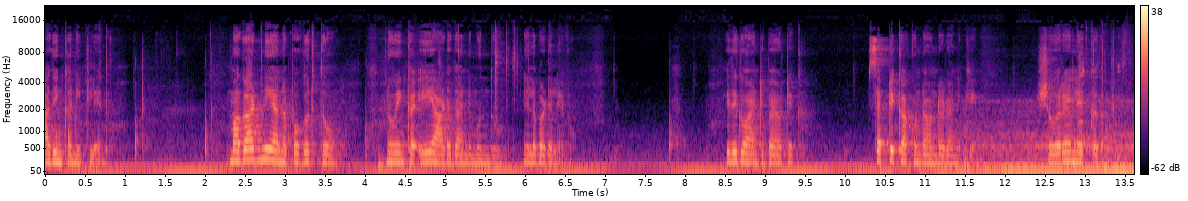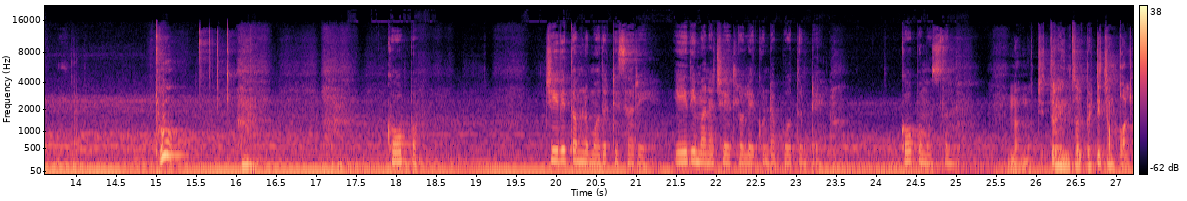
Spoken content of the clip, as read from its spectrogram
అది ఇంకా నీకు లేదు. మగాడిని అన్న పొగరుతో నువ్వు ఇంకా ఏ ఆడదాన్ని ముందు నిలబడలేవు. ఇదిగో యాంటీబయోటిక్. సెప్టిక్ కాకుండా ఉండడానికి షుగర్ ఏం లేదు కదా. కోపం. జీవితంలో మొదటిసారి ఏది మన చేతిలో లేకుండా పోతుంటే కోపం వస్తుంది. నన్ను చిత్రహింసలు పెట్టి చంపాలి.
